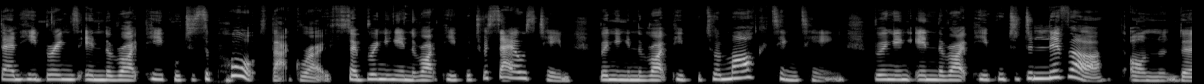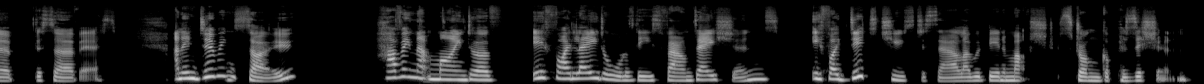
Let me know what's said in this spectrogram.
then he brings in the right people to support that growth? So bringing in the right people to a sales team, bringing in the right people to a marketing team, bringing in the right people to deliver on the, the service. And in doing so, having that mind of, if I laid all of these foundations, if I did choose to sell, I would be in a much stronger position.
